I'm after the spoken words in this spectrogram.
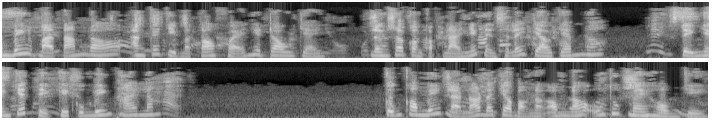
Không biết bà Tám đó ăn cái gì mà to khỏe như trâu vậy? Lần sau còn gặp lại nhất định sẽ lấy dao chém nó. Tiện nhân chết tiệt kia cũng biến thái lắm. Cũng không biết là nó đã cho bọn đàn ông đó uống thuốc mê hồn gì.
